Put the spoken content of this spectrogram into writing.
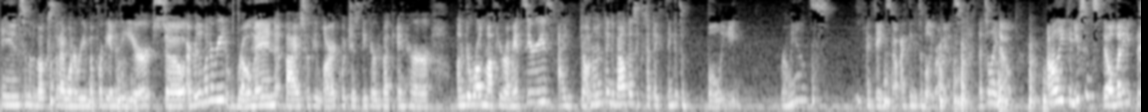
in some of the books that I want to read before the end of the year. So I really want to read Roman by Sophie Lark, which is the third book in her Underworld Mafia Romance series. I don't know anything about this except I think it's a bully romance. I think so. I think it's a bully romance. That's all I know. Ollie, can you sit still, buddy?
